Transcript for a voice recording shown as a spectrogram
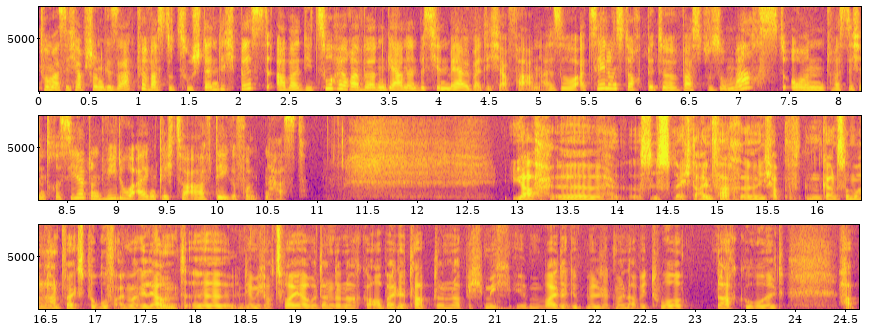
Thomas, ich habe schon gesagt, für was du zuständig bist, aber die Zuhörer würden gerne ein bisschen mehr über dich erfahren. Also erzähl uns doch bitte, was du so machst und was dich interessiert und wie du eigentlich zur AfD gefunden hast. Ja, äh, es ist recht einfach. Äh, ich habe einen ganz normalen Handwerksberuf einmal gelernt, äh, in dem ich auch zwei Jahre dann danach gearbeitet habe. Dann habe ich mich eben weitergebildet, mein Abitur nachgeholt, habe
